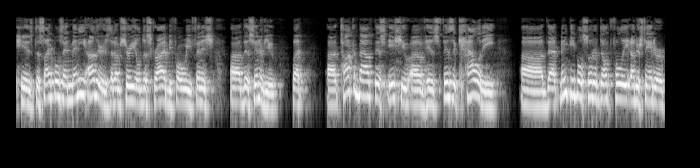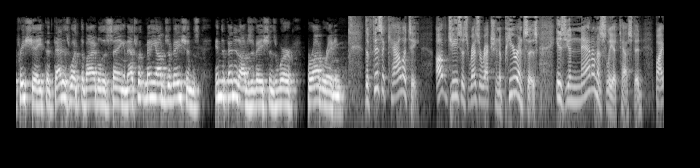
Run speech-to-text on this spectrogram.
his disciples and many others that I'm sure you'll describe before we finish uh, this interview. But uh, talk about this issue of his physicality uh, that many people sort of don't fully understand or appreciate that that is what the Bible is saying, and that's what many observations independent observations were corroborating. The physicality of Jesus' resurrection appearances is unanimously attested by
